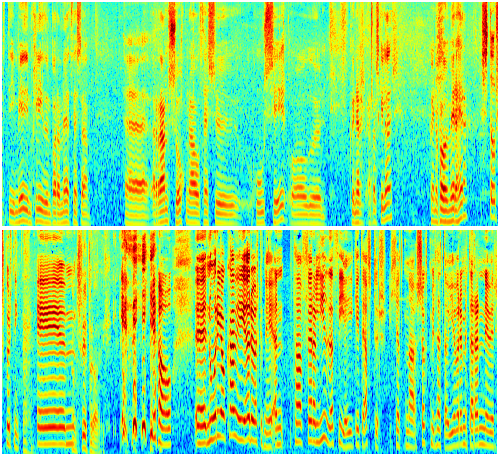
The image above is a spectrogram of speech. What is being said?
ert í miðjum klíðum bara með þessa uh, rannsókn á þessu húsi og uh, hvernig er allar skilaður? Hvernig fáum við meira að heyra? Stór spurning. Um, Nú svipur á þig. já, uh, nú er ég á kafi í öðru verkefni en það fer að líða því að ég geti aftur hérna sögt mér þetta og ég var einmitt að renna yfir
